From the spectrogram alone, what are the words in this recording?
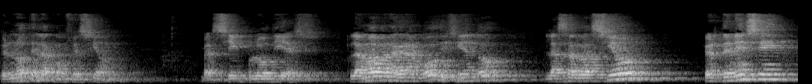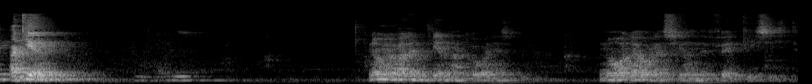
Pero noten la confesión, versículo 10. Clamaban a gran voz diciendo, la salvación pertenece a quién? No me malentiendan, jóvenes, no la oración de fe que hiciste.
